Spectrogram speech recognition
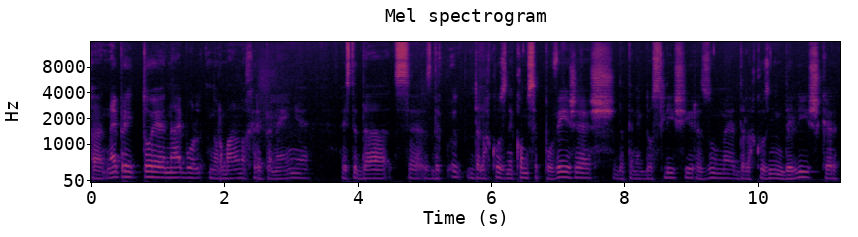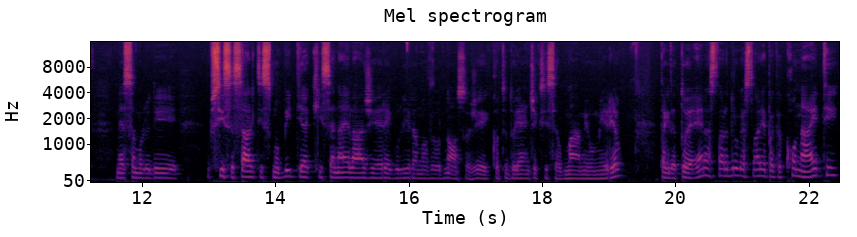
Uh, najprej to je najbolj normalno hrepenenje. Veste, da, se, ne- da lahko z nekom se povežeš, da te nekdo sliši, razume, da lahko z njim deliš, ker ne samo ljudje, vsi sesalci smo bitja, ki se najlažje reguliramo v odnosu. Že kot dojenček si se ob mami umirjal. Tako da to je ena stvar, druga stvar je pa kako najti.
